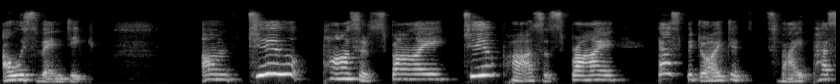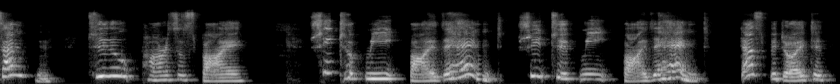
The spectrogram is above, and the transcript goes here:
auswendig. Um, two passers-by, two passers-by, das bedeutet zwei Passanten. Two passers-by. She took me by the hand. She took me by the hand. Das bedeutet,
